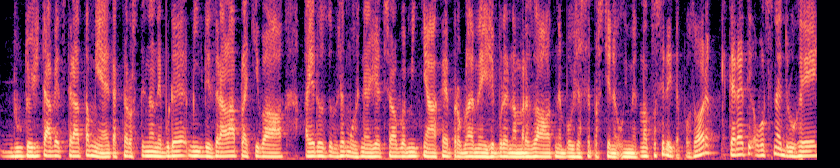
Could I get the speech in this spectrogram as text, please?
důležitá věc, která tam je, tak ta rostlina nebude mít vyzrálá pletiva a je dost dobře možné, že třeba bude mít nějaké problémy, že bude namrzat nebo že se prostě neujme. Na to si dejte pozor. Které ty ovocné druhy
